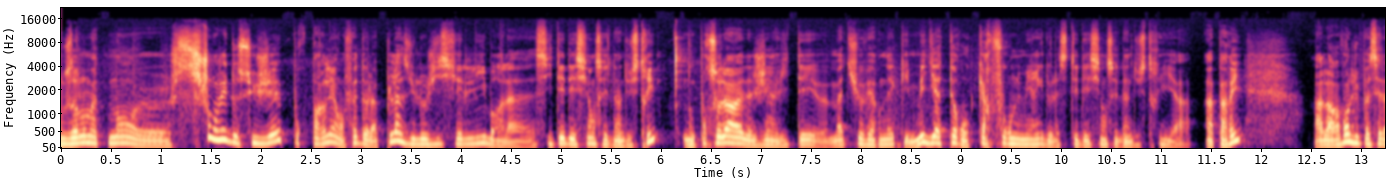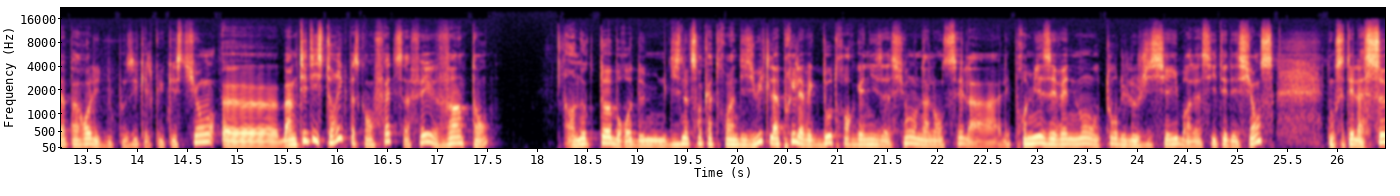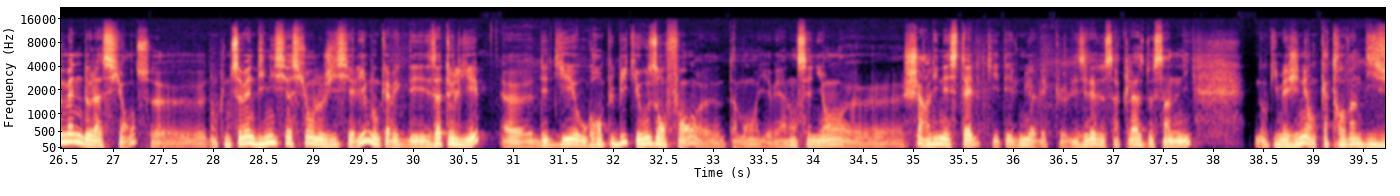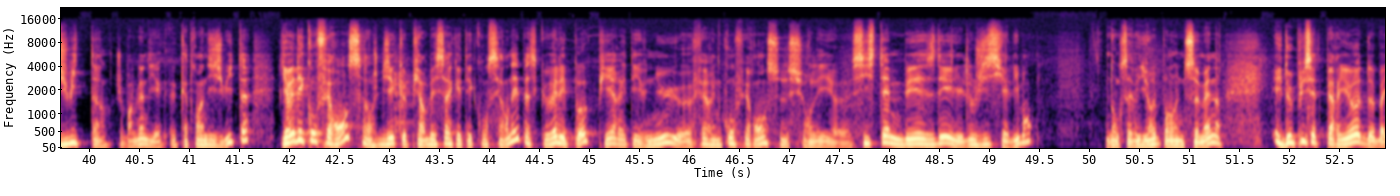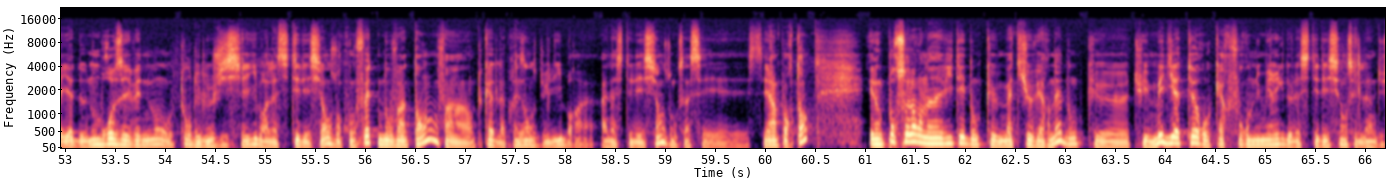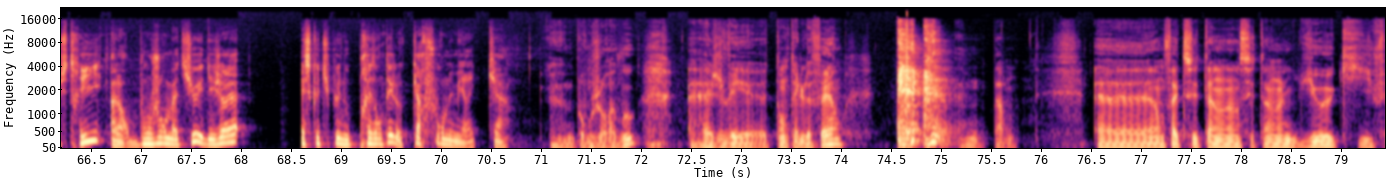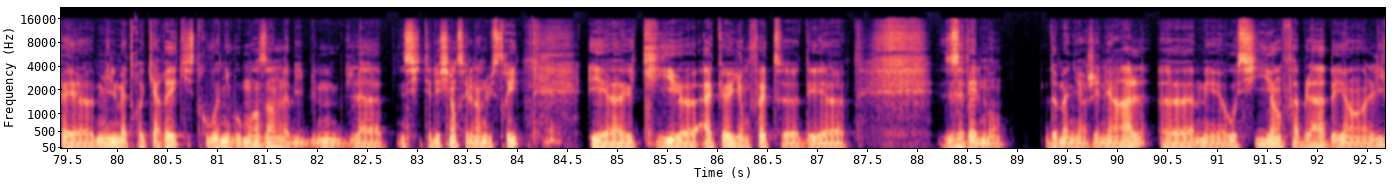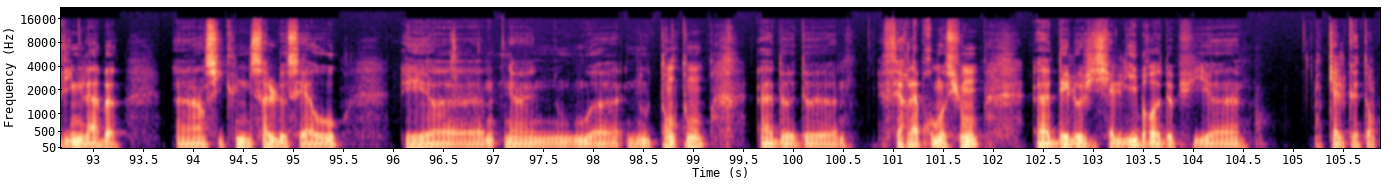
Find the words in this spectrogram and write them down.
Nous allons maintenant euh, changer de sujet pour parler en fait de la place du logiciel libre à la Cité des sciences et de l'industrie. Donc pour cela, j'ai invité euh, Mathieu Vernet, qui est médiateur au carrefour numérique de la Cité des sciences et de l'industrie à, Paris. Alors avant de lui passer la parole et de lui poser quelques questions, euh, bah, un petit historique parce qu'en fait ça fait 20 ans en octobre de 1998, l'April, avec d'autres organisations, on a lancé la- les premiers événements autour du logiciel libre à la Cité des Sciences. Donc c'était la semaine de la science, euh, donc une semaine d'initiation au logiciel libre, donc avec des ateliers euh, dédiés au grand public et aux enfants. euh, notamment, il y avait un enseignant, Charline Estelle, qui était venu avec les élèves de sa classe de Saint-Denis. Donc imaginez en 98, hein, je parle bien d'il y a 98, il y avait des conférences. Alors je disais que Pierre Bessac était concerné parce qu'à l'époque, Pierre était venu euh, faire une conférence sur les euh, systèmes BSD et les logiciels libres. Donc ça avait duré pendant une semaine. Et depuis cette période, bah, il y a de nombreux événements autour du logiciel libre à la Cité des Sciences. Donc on fête nos 20 ans, enfin en tout cas de la présence du libre à- la Cité des Sciences. Donc ça c'est important. Et donc pour cela, on a invité donc euh, Mathieu Vernet. Donc euh, tu es médiateur au carrefour numérique de la Cité des Sciences et de l'Industrie. Alors bonjour Mathieu. Et déjà, est-ce que tu peux nous présenter le carrefour numérique? Euh, bonjour à vous. Euh, je vais euh, tenter de le faire. Pardon. En fait, c'est un, c'est un lieu qui fait euh, 1000 mètres carrés, qui se trouve au niveau moins 1 de la, de la Cité des sciences et de l'industrie, et qui accueille en fait des, des événements de manière générale, mais aussi un Fab Lab et un Living Lab, ainsi qu'une salle de CAO. Et euh, euh, nous, euh, nous tentons de, de faire la promotion des logiciels libres depuis quelques temps.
